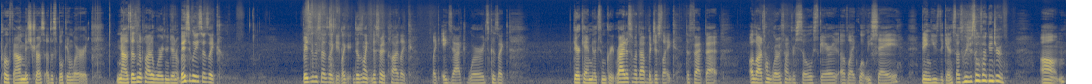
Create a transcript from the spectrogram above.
profound mistrust of the spoken word. Now, it doesn't apply to words in general. Basically, it says like. Basically, says like it like it doesn't like necessarily apply like like exact words because like there can be like some great writers stuff like that, but just like the fact that a lot of times water signs are so scared of like what we say being used against us, which is so fucking true. Um,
